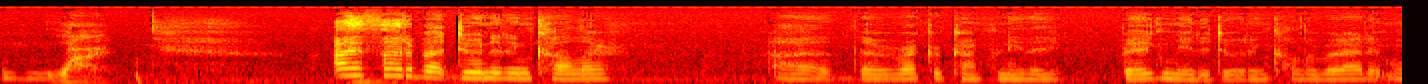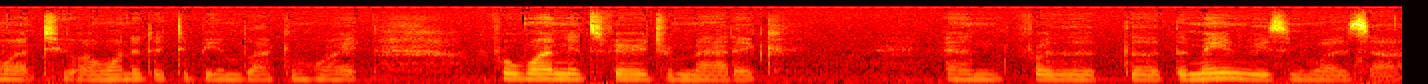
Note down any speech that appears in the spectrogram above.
Why? I thought about doing it in color. Uh, the record company they begged me to do it in color, but I didn't want to. I wanted it to be in black and white. For one, it's very dramatic, and for the the, the main reason was uh,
